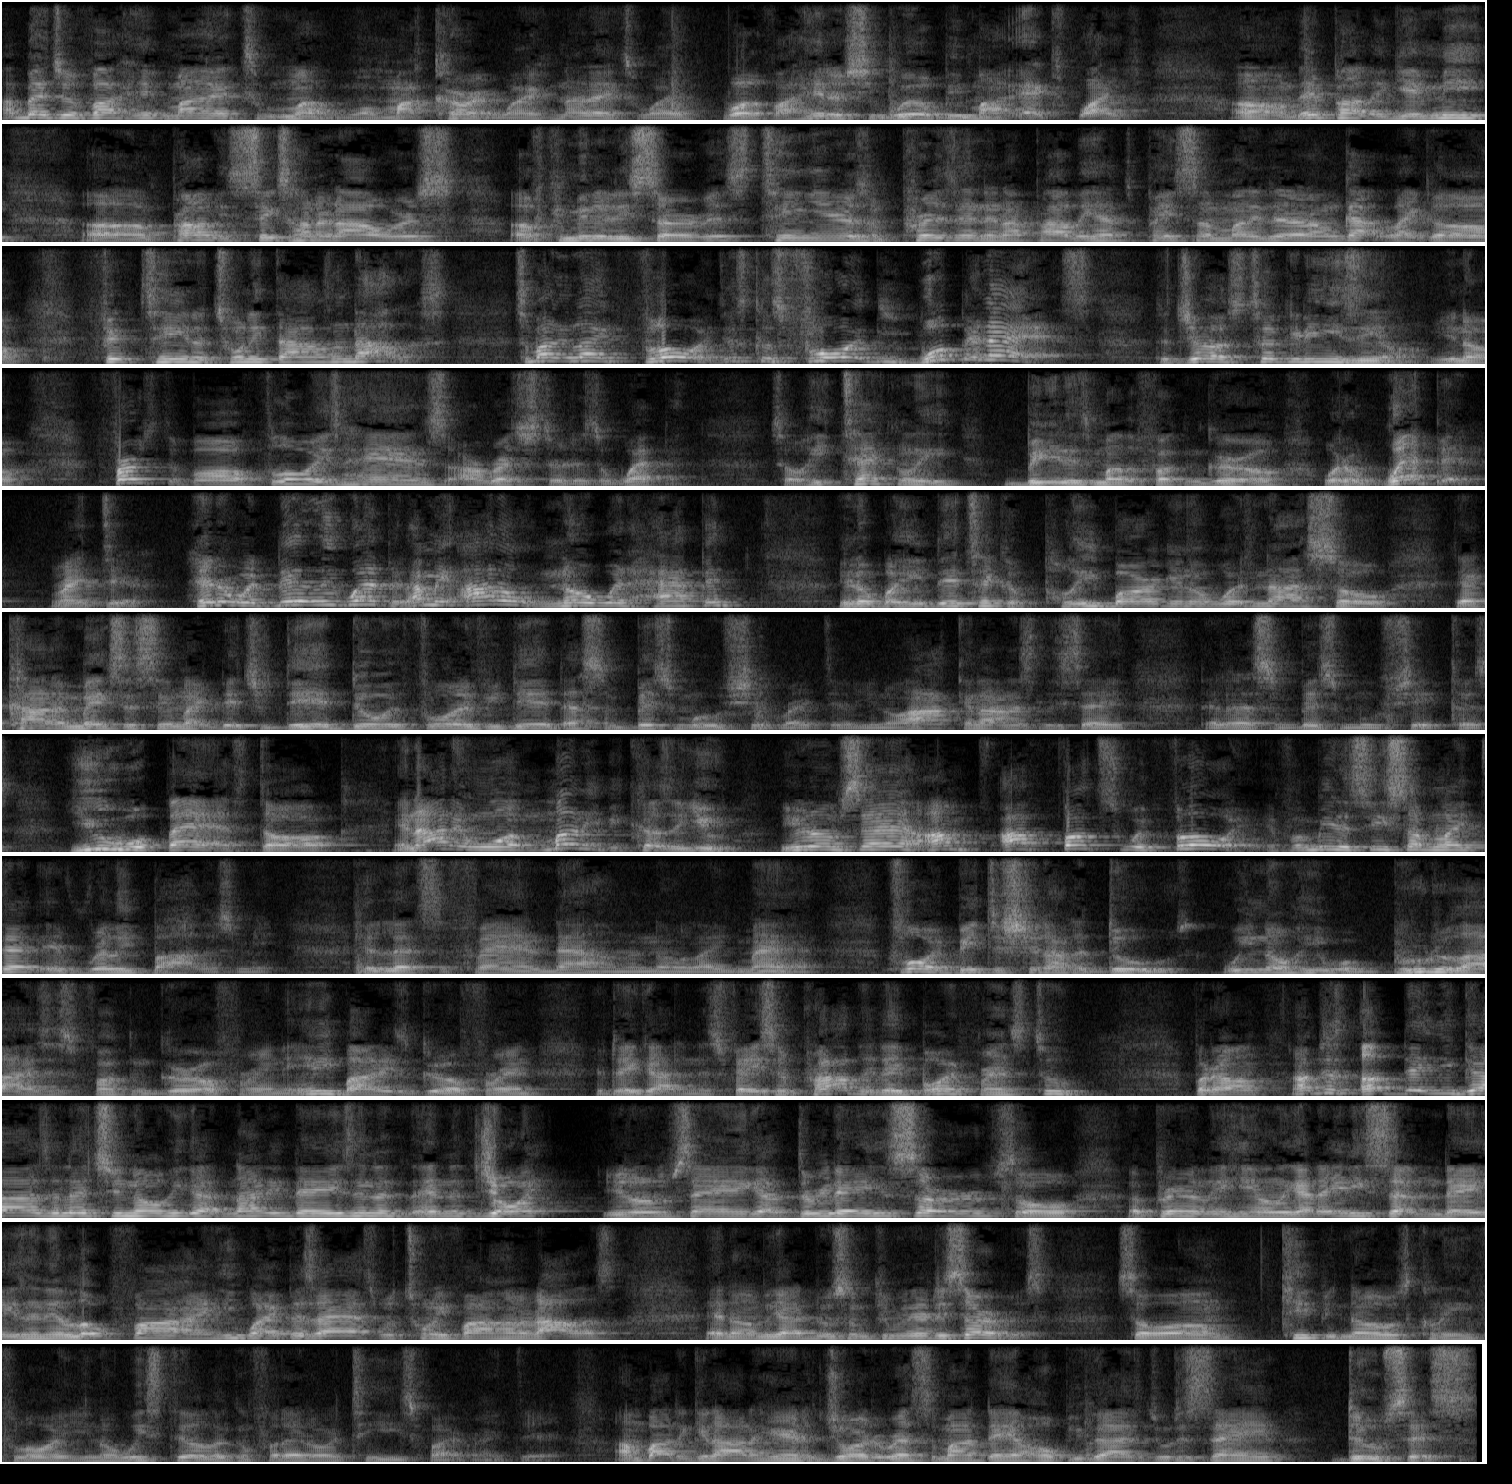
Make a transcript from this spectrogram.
I bet you if I hit my ex, my, well, my current wife, not ex-wife, well, if I hit her, she will be my ex-wife. Um, they'd probably give me uh, probably 600 hours of community service, 10 years in prison, and I probably have to pay some money that I don't got, like uh, 15 or $20,000. Somebody like Floyd, just because Floyd be whooping ass, the judge took it easy on him, you know. First of all, Floyd's hands are registered as a weapon. So he technically beat his motherfucking girl with a weapon right there. Hit her with deadly weapon. I mean, I don't know what happened. You know, but he did take a plea bargain or whatnot, so that kind of makes it seem like that you did do it, Floyd. If you did, that's some bitch move shit right there. You know, I can honestly say that that's some bitch move shit, because you whoop ass, dog, and I didn't want money because of you. You know what I'm saying? I'm I fucks with Floyd, and for me to see something like that, it really bothers me it lets a fan down and know like, man, Floyd beat the shit out of dudes. We know he will brutalize his fucking girlfriend, anybody's girlfriend, if they got in his face, and probably their boyfriends too. But um, I'm just updating you guys to let you know he got 90 days in the in the joint. You know what I'm saying? He got three days served, so apparently he only got 87 days, and a low fine. He wiped his ass with $2,500, and um, he got to do some community service. So um, keep your nose clean, Floyd. You know, we still looking for that Ortiz fight right there. I'm about to get out of here and enjoy the rest of my day. I hope you guys do the same. Deuces.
